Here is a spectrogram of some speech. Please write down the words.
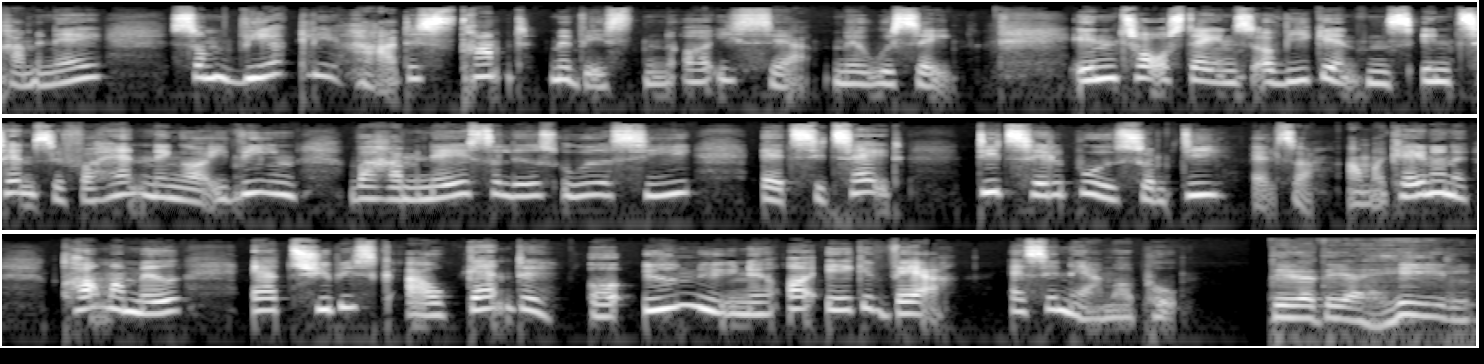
Khamenei, som virkelig har det stramt med Vesten og især med USA. Inden torsdagens og weekendens intense forhandlinger i Wien var Khamenei således ude at sige, at citat, de tilbud, som de, altså amerikanerne, kommer med, er typisk arrogante og ydmygende og ikke værd at se nærmere på. Det der, det er helt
